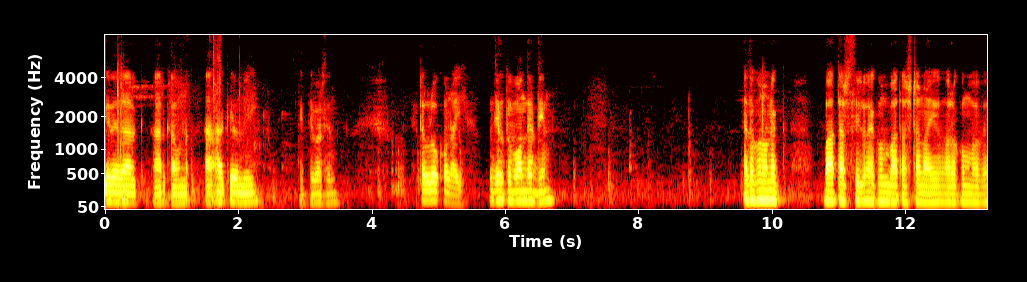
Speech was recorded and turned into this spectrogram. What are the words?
গ্যারেজ আর আর কেউ আর কেউ নেই, দেখতে পাচ্ছেন একটা লোকও নাই, যেহেতু বন্ধের দিন। এতক্ষণ অনেক বাতাস ছিল, এখন বাতাসটা নাই ওরকম ভাবে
